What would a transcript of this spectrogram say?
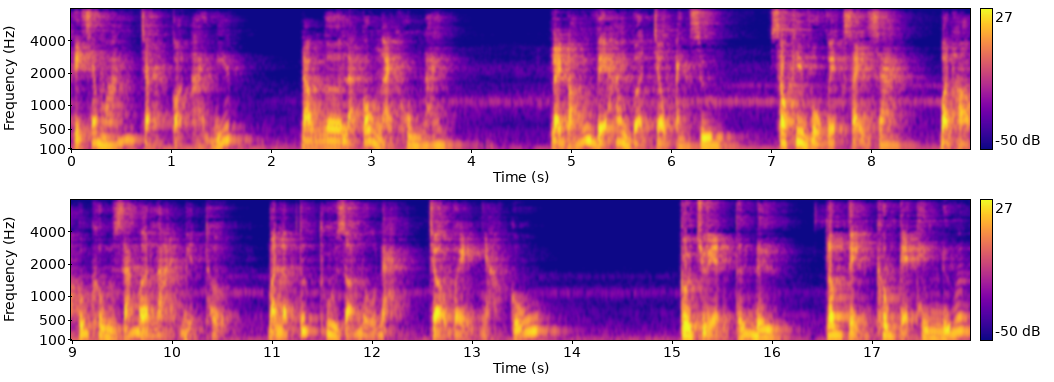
thì sẽ mãi chẳng còn ai biết. Nào ngờ lại có ngày hôm nay. Lại nói về hai vợ chồng anh Dương, sau khi vụ việc xảy ra, bọn họ cũng không dám ở lại biệt thự mà lập tức thu dọn đồ đạc trở về nhà cũ. Câu chuyện tới đây, Long Tỉnh không kể thêm nữa.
